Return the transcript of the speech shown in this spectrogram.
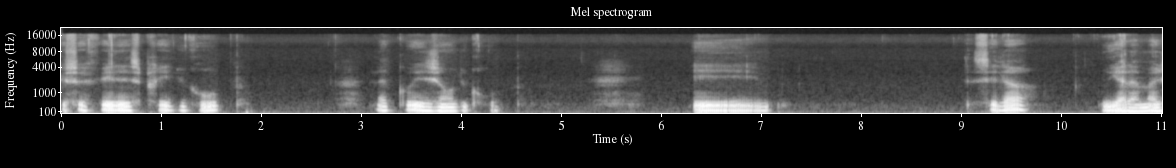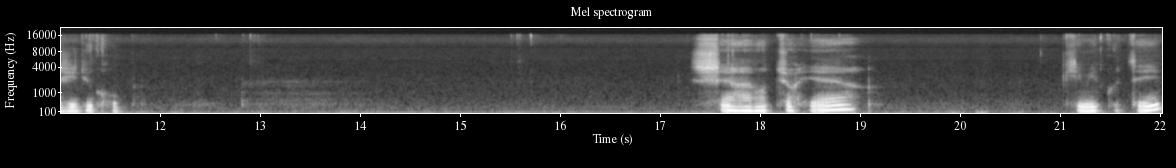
que se fait l'esprit du groupe, la cohésion du groupe. Et c'est là où il y a la magie du groupe. Chère aventurière qui m'écoutait,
